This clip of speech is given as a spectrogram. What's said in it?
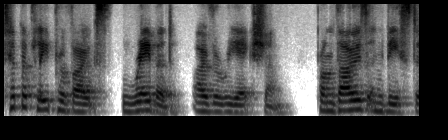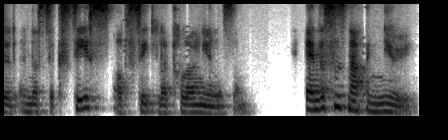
typically provokes rabid overreaction from those invested in the success of settler colonialism. And this is nothing new.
